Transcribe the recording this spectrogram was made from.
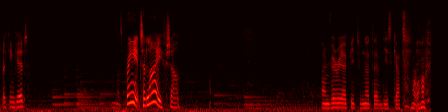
It's looking good. Let's bring it to life, Charles. I'm very happy to not have this car tomorrow.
